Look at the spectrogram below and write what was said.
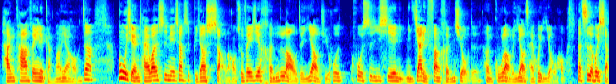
含咖啡因的感冒药哦。这样目前台湾市面上是比较少了哈，除非一些很老的药局或或是一些你你家里放很久的很古老的药才会有哈。那吃了会想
